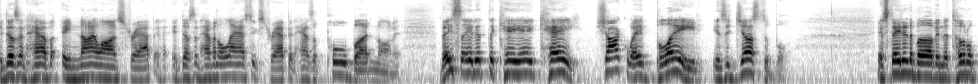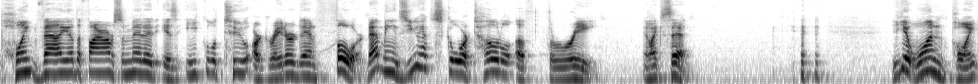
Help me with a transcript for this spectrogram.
it doesn't have a nylon strap. It doesn't have an elastic strap. It has a pull button on it. They say that the KAK Shockwave blade is adjustable. As stated above, in the total point value of the firearm submitted is equal to or greater than four. That means you have to score a total of three. And like I said, you get one point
